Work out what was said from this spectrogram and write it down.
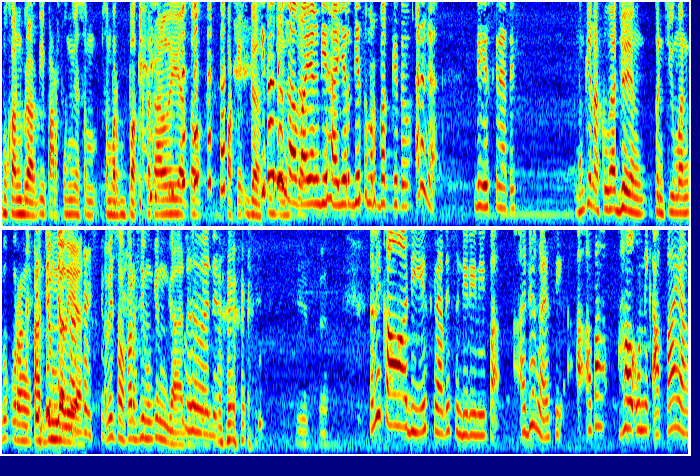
bukan berarti parfumnya sem semerbak sekali atau pakai das Itu ada nggak pak yang di hire dia semerbak gitu? Ada nggak di kreatif? mungkin aku aja yang penciumanku kurang tajam kali ya tapi so far sih mungkin nggak ada Belum sih. ada. gitu Tapi kalau di kreatif sendiri nih pak, ada nggak sih apa hal unik apa yang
